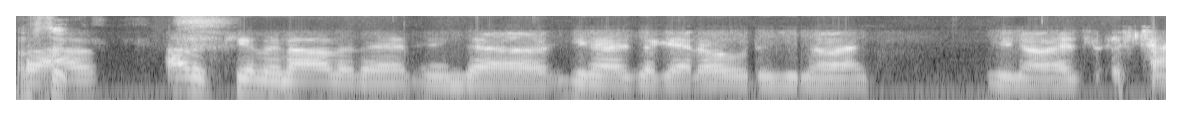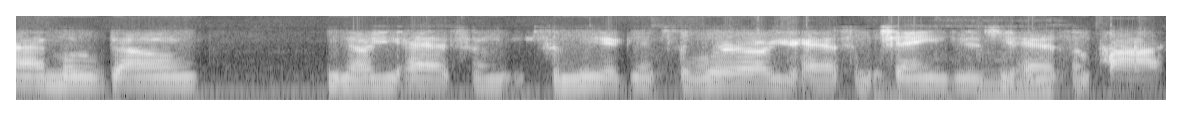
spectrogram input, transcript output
So I, I was killing all of that, and uh, you know, as I got older, you know, I, you know, as, as time moved on, you know, you had some some me against the world, you had some changes, you had some pop,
